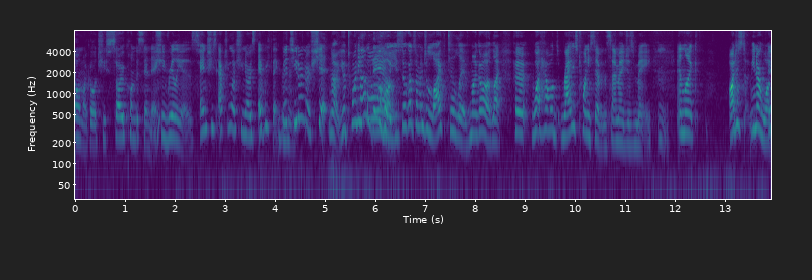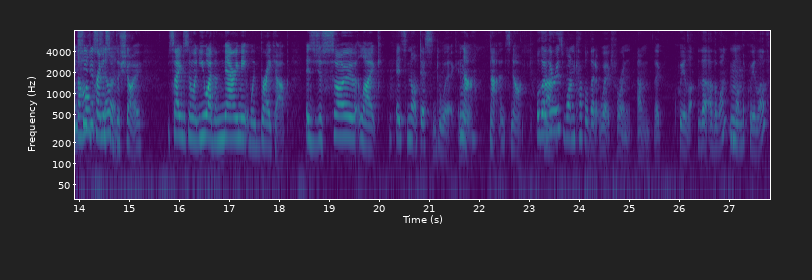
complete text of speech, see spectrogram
oh my god she's so condescending She really is. and she's acting like she knows everything bitch you don't know shit No, you're 24. down. You still got so much life to live. My God, like her, what? How old? Rae is 27, the same age as me, and like, I just, you know what? Mm. And the she whole just premise chilling. of the show, saying to someone, "You either marry me or we break up," is just so like, it's not destined to work at all. nah, nah, it's not. although there is one couple that it worked for in um the queer lo- the other one Mm. not the queer love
